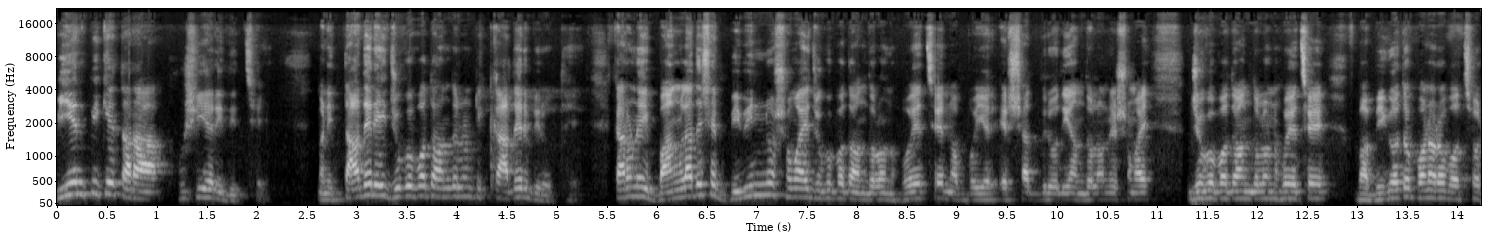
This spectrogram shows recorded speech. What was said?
বিএনপিকে তারা হুঁশিয়ারি দিচ্ছে? মানে তাদের এই যুগপথ আন্দোলনটি কাদের বিরুদ্ধে? কারণ এই বাংলাদেশে বিভিন্ন সময়ে যুগপদ আন্দোলন হয়েছে, নব্বইয়ের এরশাদ বিরোধী আন্দোলনের সময় যুগপদ আন্দোলন হয়েছে বা বিগত পনেরো বছর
